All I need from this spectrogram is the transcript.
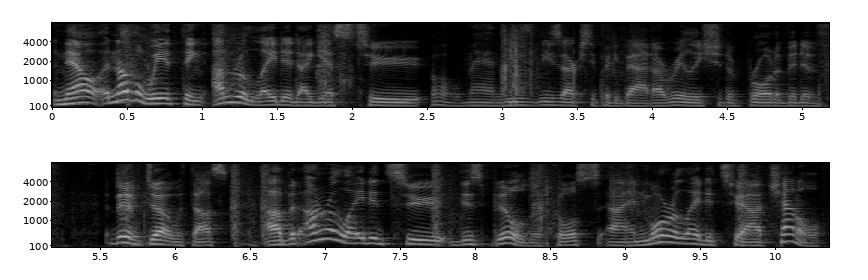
Now, another weird thing, unrelated, I guess, to... Oh, man, these, these are actually pretty bad. I really should have brought a bit of a bit of dirt with us. Uh, but unrelated to this build, of course, uh, and more related to our channel.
